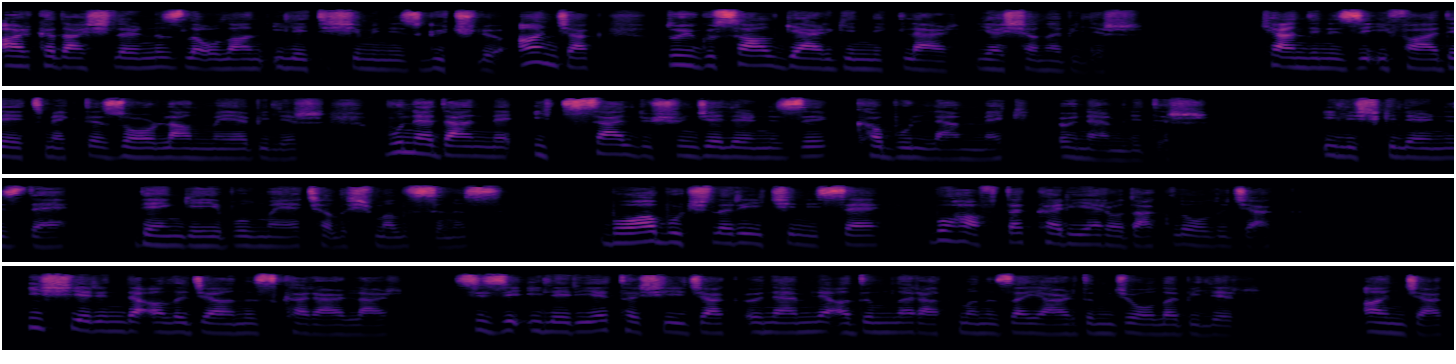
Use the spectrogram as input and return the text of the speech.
Arkadaşlarınızla olan iletişiminiz güçlü ancak duygusal gerginlikler yaşanabilir. Kendinizi ifade etmekte zorlanmayabilir. Bu nedenle içsel düşüncelerinizi kabullenmek önemlidir. İlişkilerinizde dengeyi bulmaya çalışmalısınız. Boğa burçları için ise bu hafta kariyer odaklı olacak. İş yerinde alacağınız kararlar sizi ileriye taşıyacak önemli adımlar atmanıza yardımcı olabilir. Ancak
